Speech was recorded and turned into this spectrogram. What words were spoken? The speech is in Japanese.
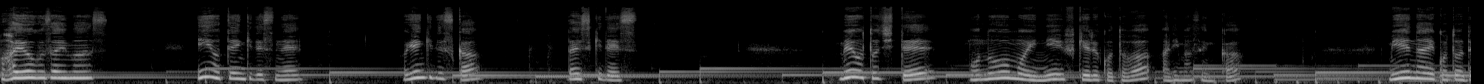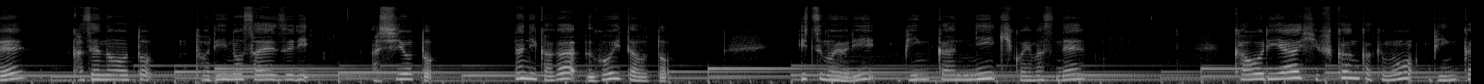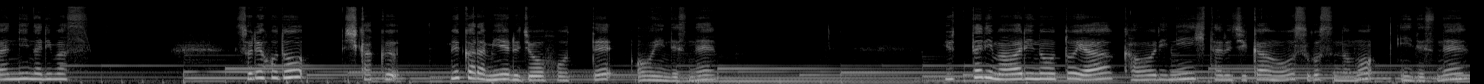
おはようございます。いいお天気ですね。お元気ですか？大好きです。目を閉じて物思いにふけることはありませんか？見えないことで風の音鳥のさえずり足音何かが動いた音いつもより敏感に聞こえますね。香りや皮膚感覚も敏感になります。それほど視覚目から見える情報って多いんですね。ゆったり周りの音や香りに浸る時間を過ごすのもいいですね。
